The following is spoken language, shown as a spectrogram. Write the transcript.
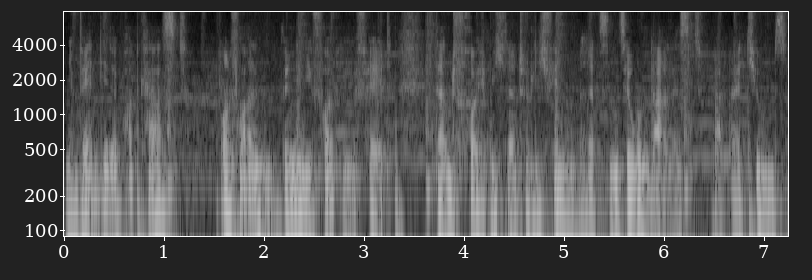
wenn dir der Podcast und vor allem, wenn dir die Folge gefällt, dann freue ich mich natürlich, wenn du eine Rezension da lässt bei iTunes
